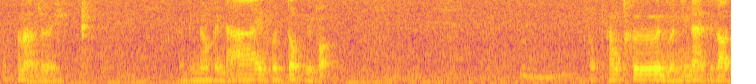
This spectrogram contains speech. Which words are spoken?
ตกขนาดเลยแล้วพี่น้องเป็นได้ฝนตกอยู่บ่ตกทั้งคืนวันนี้น่าจะรอด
